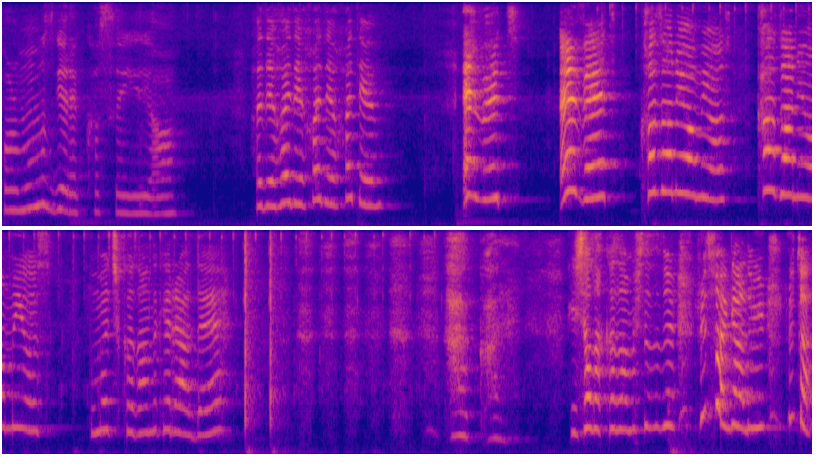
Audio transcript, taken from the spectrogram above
korumamız gerek kasayı ya. Hadi hadi hadi hadi. Evet. Evet. Kazanıyor muyuz? Kazanıyor muyuz? Bu maçı kazandık herhalde. İnşallah kazanmışızdır. Lütfen gelmeyin. Lütfen.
